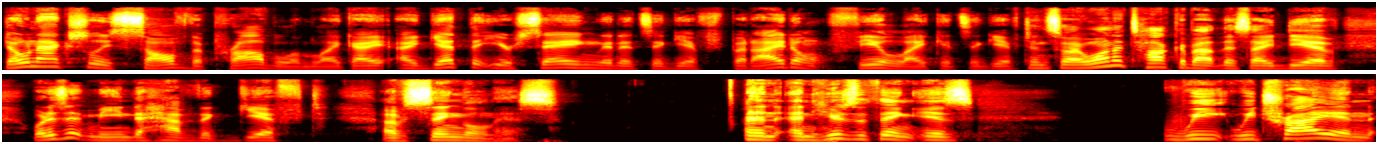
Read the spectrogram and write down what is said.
don't actually solve the problem. Like, I, I, get that you're saying that it's a gift, but I don't feel like it's a gift. And so I want to talk about this idea of what does it mean to have the gift of singleness? And, and here's the thing is we, we, try and,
